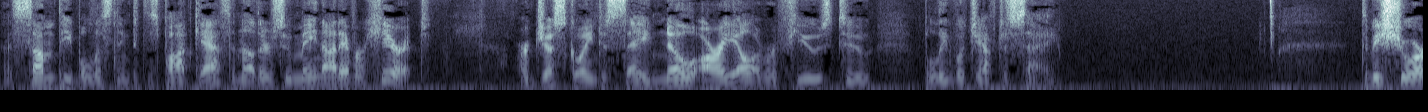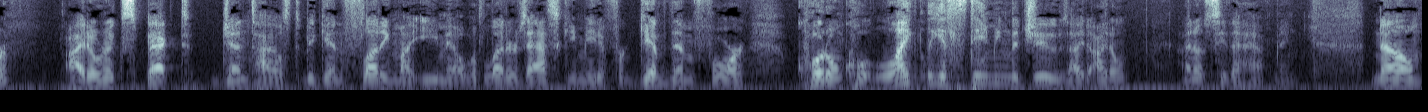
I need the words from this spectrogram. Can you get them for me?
that some people listening to this podcast and others who may not ever hear it are just going to say, No, Ariel, I refuse to believe what you have to say. To be sure, I don't expect Gentiles to begin flooding my email with letters asking me to forgive them for quote unquote lightly esteeming the Jews. I, I don't I don't see that happening. No,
